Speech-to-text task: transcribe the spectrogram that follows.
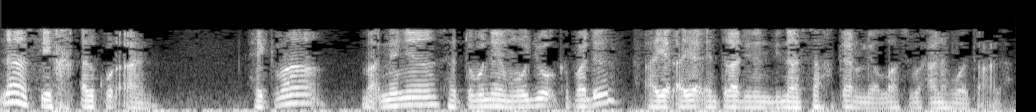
Nasikh Al-Quran. Hikmah Maknanya satu benda yang merujuk kepada ayat-ayat yang telah dinasahkan oleh Allah Subhanahu wa taala.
